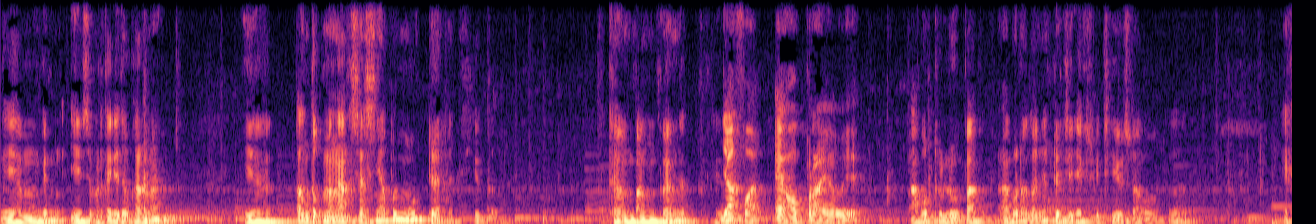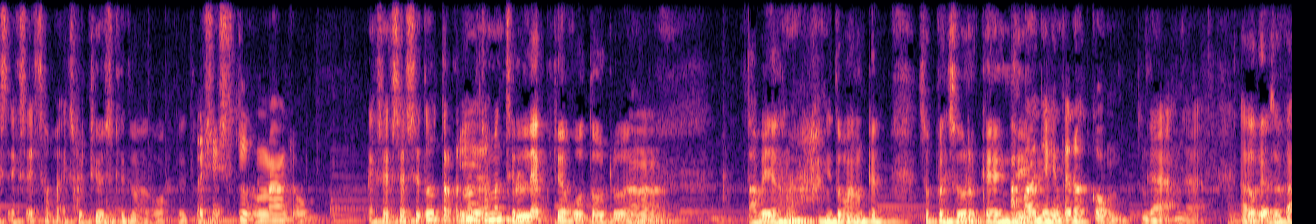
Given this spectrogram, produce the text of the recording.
ya mungkin ya seperti itu karena ya untuk mengaksesnya pun mudah gitu gampang banget gitu. Java, eh Opera ya, Wi. aku dulu pak aku nontonnya dari Xvideos aku waktu itu. XXX apa Xvideos gitu aku waktu itu Resis terkenal, Cok. XXX itu terkenal Iya. cuman jelek dia foto doang Hmm. tapi ya ah, itu mah udah sebuah surga anjing Apalajahinte.com. enggak enggak aku nggak suka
